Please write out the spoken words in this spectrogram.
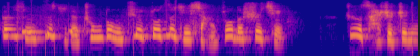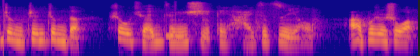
跟随自己的冲动去做自己想做的事情，这才是真正真正的授权允许给孩子自由，而不是说，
